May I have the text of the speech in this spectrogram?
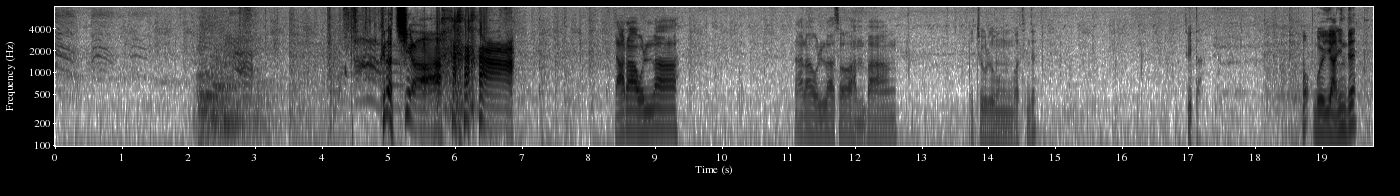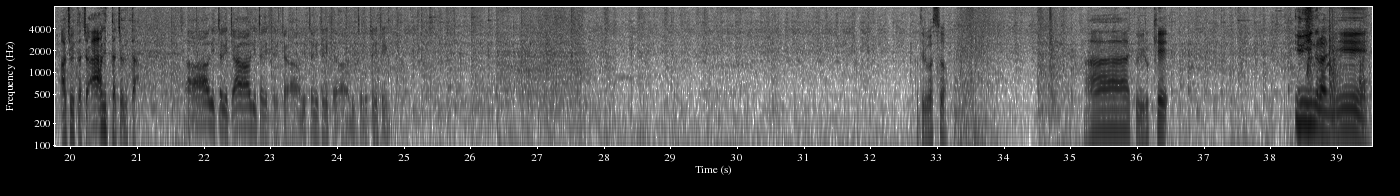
그렇지요. 날아올라 날아올라서 한방 이쪽으로 도망간 것 같은데 저기 있다 어 뭐야 얘 아닌데 아 저기 있다 저기 있다 저기 있다 저기 저기 저기 저기 저기 저기 저기 저기 저기 저기 저기 저기 어디로 갔어? 아, 또 이렇게 유인을 하니.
